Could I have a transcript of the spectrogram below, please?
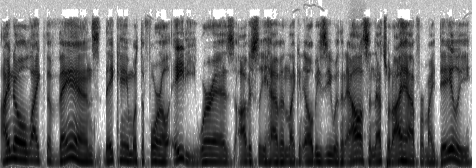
I know like the vans, they came with the 4L80, whereas obviously having like an LBZ with an Allison, that's what I have for my daily.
